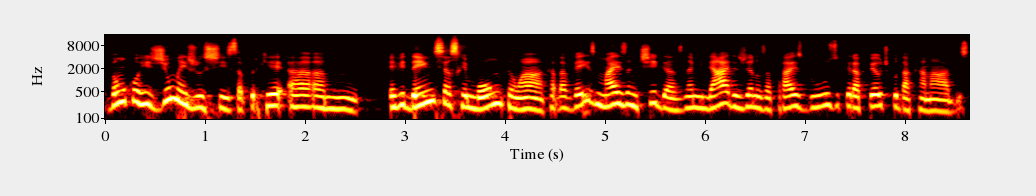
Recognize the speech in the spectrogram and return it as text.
vamos corrigir uma injustiça, porque um, evidências remontam a cada vez mais antigas, né, milhares de anos atrás, do uso terapêutico da cannabis,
